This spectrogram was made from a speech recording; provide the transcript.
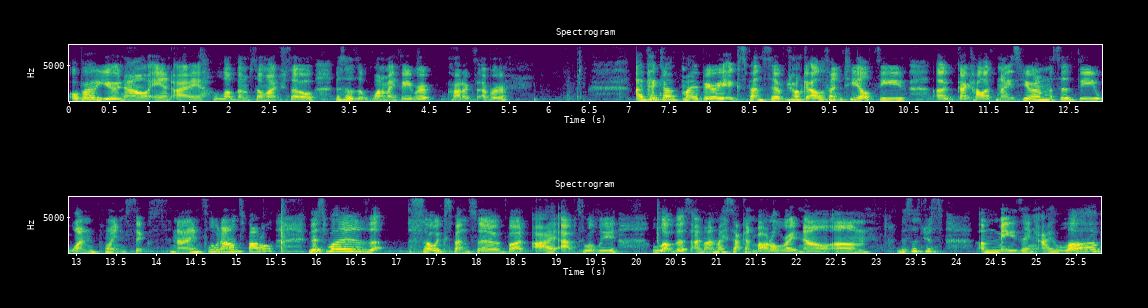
over a year now and I love them so much so this is one of my favorite products ever I picked up my very expensive Drunk Elephant TLC uh, Glycolic Night Serum. This is the 1.69 fluid ounce bottle. This was so expensive, but I absolutely love this. I'm on my second bottle right now. Um, this is just amazing. I love...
